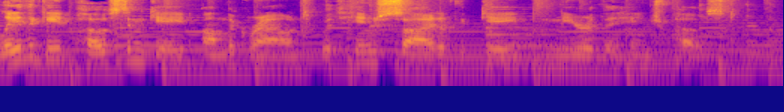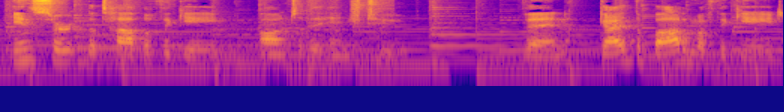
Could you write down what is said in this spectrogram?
Lay the gate post and gate on the ground with hinge side of the gate near the hinge post. Insert the top of the gate onto the hinge tube. Then, guide the bottom of the gate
